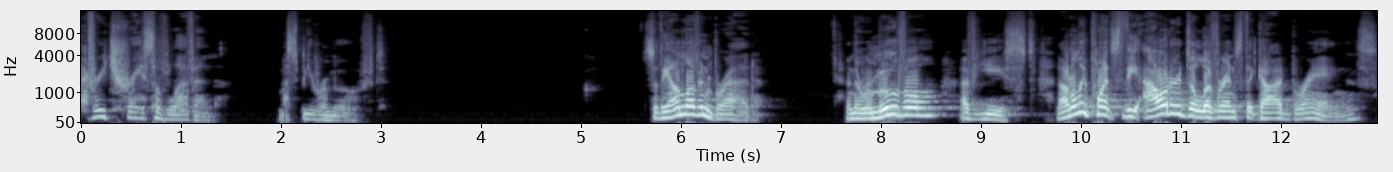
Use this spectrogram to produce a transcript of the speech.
Every trace of leaven must be removed. So the unleavened bread and the removal of yeast not only points to the outer deliverance that God brings,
